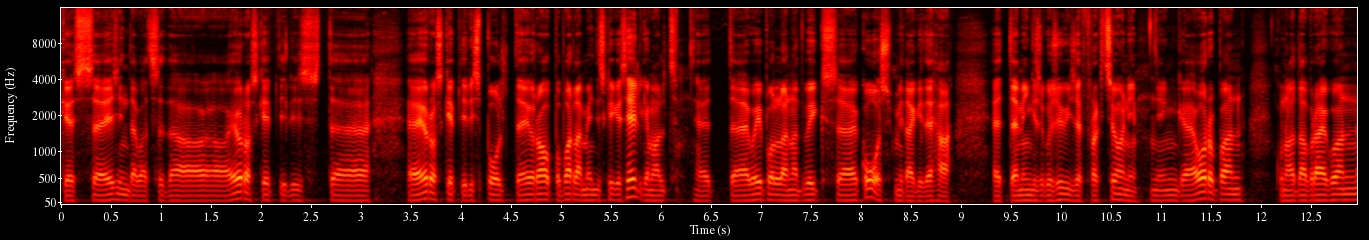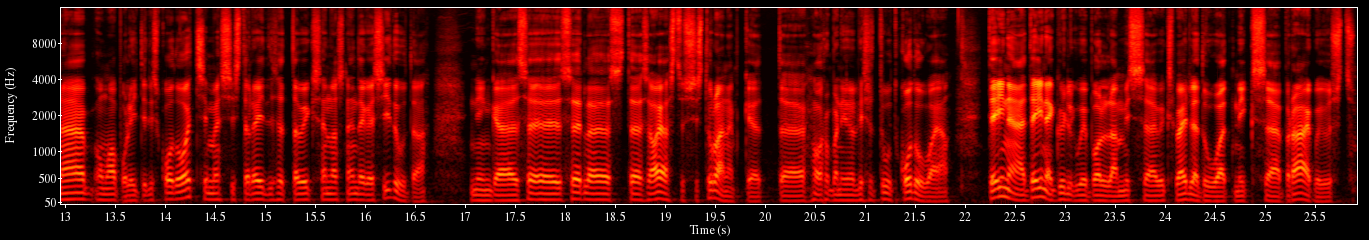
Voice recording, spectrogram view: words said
kes esindavad seda euroskeptilist, euroskeptilist poolt Euroopa Parlamendis kõige selgemalt, et võib-olla nad võiks koos midagi teha, et mingisuguse ühise fraktsiooni ning Orban, kuna ta praegu on oma poliitilist kodu otsimas, siis ta leidis, et ta võiks ennast nendega siduda. ning see, sellest see ajastus siis tulenebki, et Orbanil on lihtsalt uut kodu vaja. teine, teine külg võib-olla, mis võiks välja tuua, et miks praegu just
